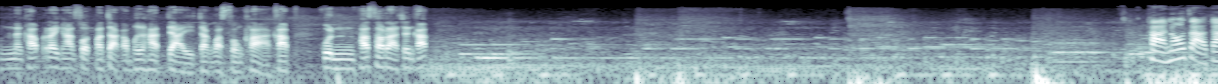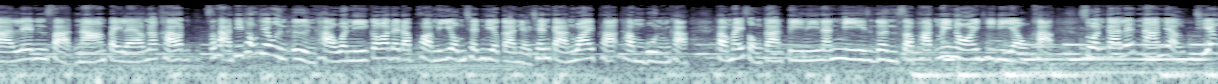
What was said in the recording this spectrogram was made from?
ำนะครับ รายงานสดมาจากอำเภอหาดใหญ่จังหวัดสงขลาครับ คุณพัสราเชิญครับ ค่ะนอกจากการเล่นสาดน้ำไปแล้วนะคะ สถานที่ท่องเที่ยวอื่นๆ ค่ะ วันนี้ก็ได้รับความนิยมเช่นเดียวกัน อย่างเช่นการไหว้พระทำบุญค่ะทำให้สงการปีนี้นั้นมีเงินสะพัดไม่น้อยทีเดียวค่ะ ส่วนการเล่นน้ำอย่างเที่ยง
